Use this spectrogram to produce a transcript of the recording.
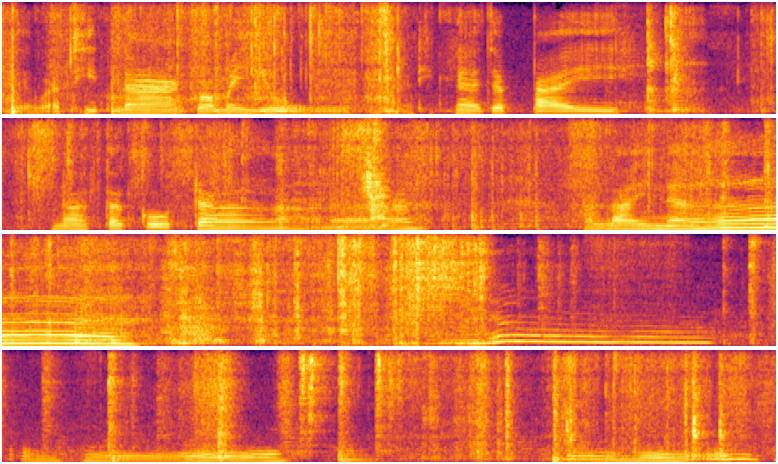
เดี๋ยวอาทิตย์หน้าก็ไม่อยู่ อาทิตย์หน้าจะไปนอตโกต้านะ อะไรนะอะไรนะโอ้โห โอ้โห โอ้โห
